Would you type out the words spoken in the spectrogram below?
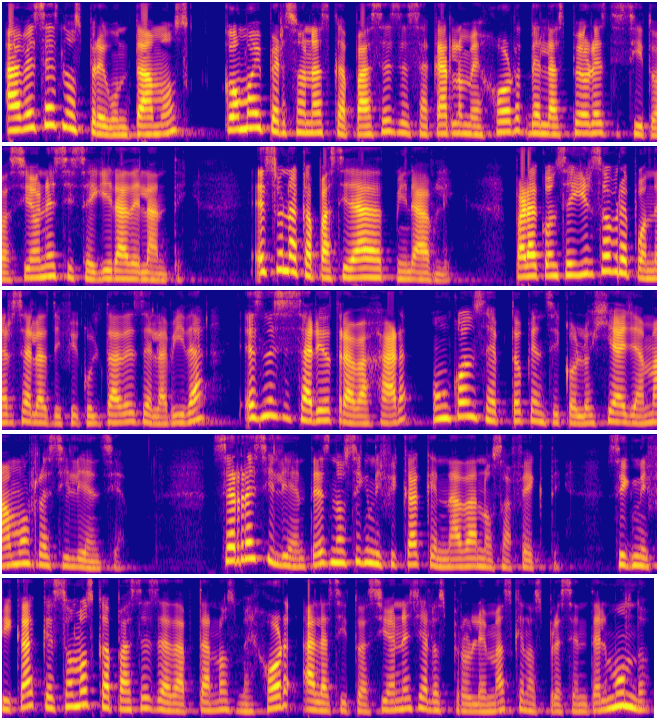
A veces nos preguntamos cómo hay personas capaces de sacar lo mejor de las peores situaciones y seguir adelante. Es una capacidad admirable. Para conseguir sobreponerse a las dificultades de la vida, es necesario trabajar un concepto que en psicología llamamos resiliencia. Ser resilientes no significa que nada nos afecte, significa que somos capaces de adaptarnos mejor a las situaciones y a los problemas que nos presenta el mundo.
